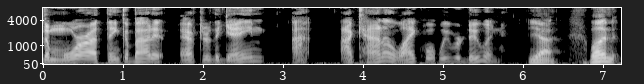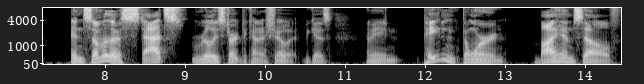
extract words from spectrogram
the more I think about it after the game, I I kind of like what we were doing. Yeah. Well, and, and some of those stats really start to kind of show it because, I mean, Payton Thorne by himself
